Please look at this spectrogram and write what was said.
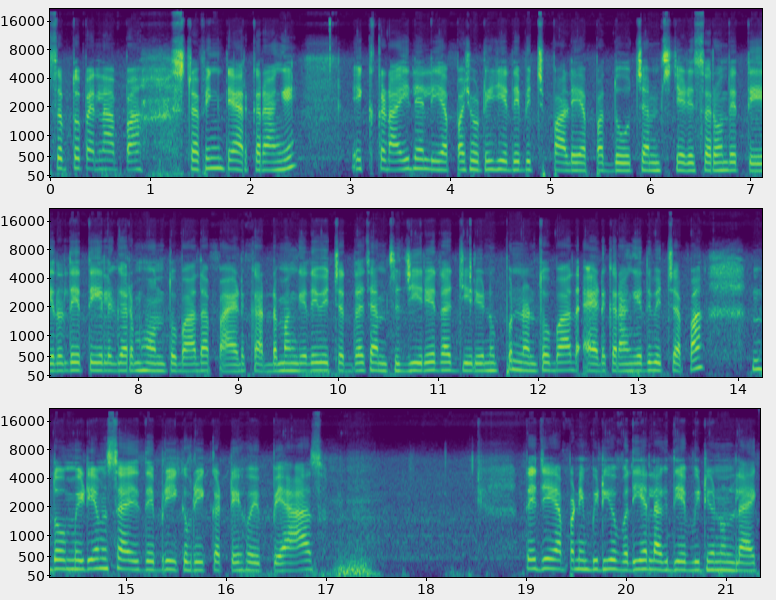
ਸਭ ਤੋਂ ਪਹਿਲਾਂ ਆਪਾਂ ਸਟਫਿੰਗ ਤਿਆਰ ਕਰਾਂਗੇ। ਇੱਕ ਕੜਾਹੀ ਲੈ ਲਈ ਆਪਾਂ ਛੋਟੀ ਜਿਹੀ, ਇਹਦੇ ਵਿੱਚ ਪਾ ਲਏ ਆਪਾਂ 2 ਚਮਚ ਜਿਹੜੇ ਸਰੋਂ ਦੇ ਤੇਲ ਦੇ, ਤੇਲ ਗਰਮ ਹੋਣ ਤੋਂ ਬਾਅਦ ਆਪਾਂ ਐਡ ਕਰ ਦਵਾਂਗੇ। ਇਹਦੇ ਵਿੱਚ ਅੱਧਾ ਚਮਚ ਜੀਰੇ ਦਾ, ਜੀਰੇ ਨੂੰ ਭੁੰਨਣ ਤੋਂ ਬਾਅਦ ਐਡ ਕਰਾਂਗੇ। ਇਹਦੇ ਵਿੱਚ ਆਪਾਂ ਦੋ ਮੀਡੀਅਮ ਸਾਈਜ਼ ਦੇ ਬਰੀਕ ਬਰੀਕ ਕੱਟੇ ਹੋਏ ਪਿਆਜ਼ ਅਤੇ ਜੇ ਆਪਣੀ ਵੀਡੀਓ ਵਧੀਆ ਲੱਗਦੀ ਹੈ, ਵੀਡੀਓ ਨੂੰ ਲਾਈਕ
